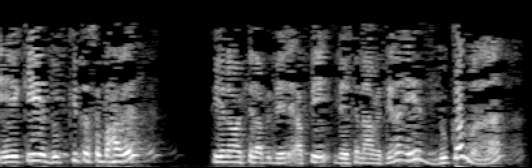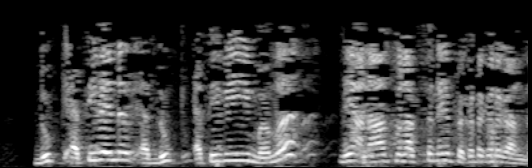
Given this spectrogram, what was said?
ඒකේ දුක්ඛිත ස්වභාවය තියෙනවා කියලා අපි අපි දේශනාවේ තියෙන ඒ දුකම දුක් ඇති වෙන දුක් ඇතිවීමම මේ අනාත්ම ලක්ෂණය ප්‍රකට කරගන්න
